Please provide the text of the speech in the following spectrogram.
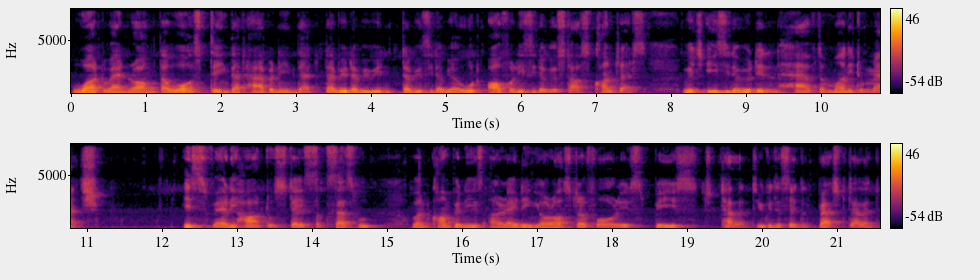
What went wrong? The worst thing that happened in that WWE and WCW would offer ECW stars contracts which ECW didn't have the money to match. It's very hard to stay successful when companies are rating your roster for its best talent. You can just say the best talent.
